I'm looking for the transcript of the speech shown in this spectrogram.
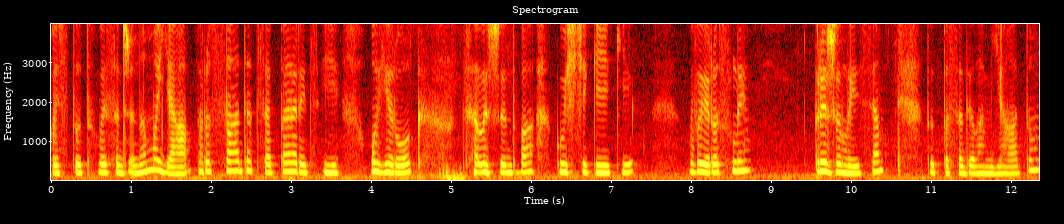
Ось тут висаджена моя розсада, це перець і огірок. Це лише два кущики, які виросли, прижилися. Тут посадила м'яту.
